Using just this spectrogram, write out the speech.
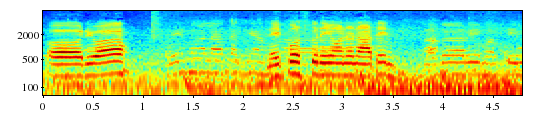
oh, di ba? Mga latag niya. Naipost ko na yung ano natin. Lagari, martilyo,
